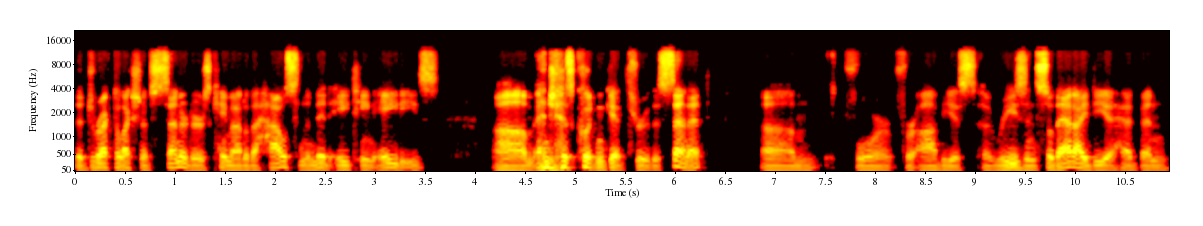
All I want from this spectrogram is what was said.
the direct election of senators came out of the House in the mid 1880s um, and just couldn't get through the Senate um, for, for obvious uh, reasons. So that idea had been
